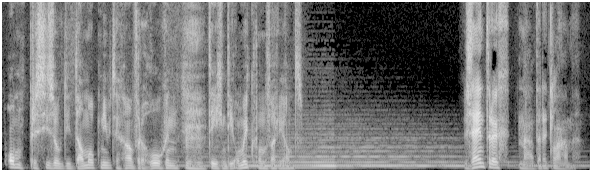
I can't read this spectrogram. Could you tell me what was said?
om precies ook die dam opnieuw te gaan verhogen mhm. tegen die Omicron-variant. We zijn terug na de reclame.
